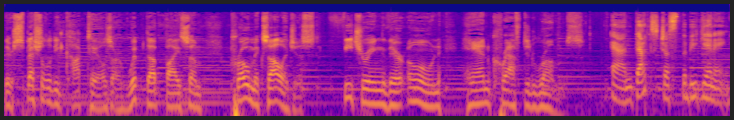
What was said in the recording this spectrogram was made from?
Their specialty cocktails are whipped up by some pro mixologists featuring their own handcrafted rums. And that's just the beginning.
